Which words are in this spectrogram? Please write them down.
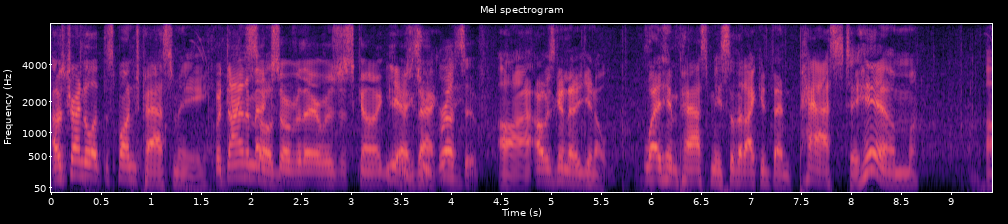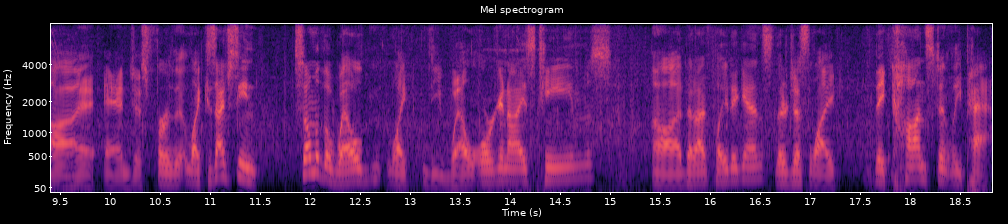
I was trying to let the sponge pass me. But Dynamax So- over there was just gonna yeah, exactly. aggressive. Uh, I was gonna, you know, let him pass me so that I could then pass to him, uh, and just further, like, because I've seen some of the well, like the well organized teams uh, that I've played against. They're just like they constantly pass.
